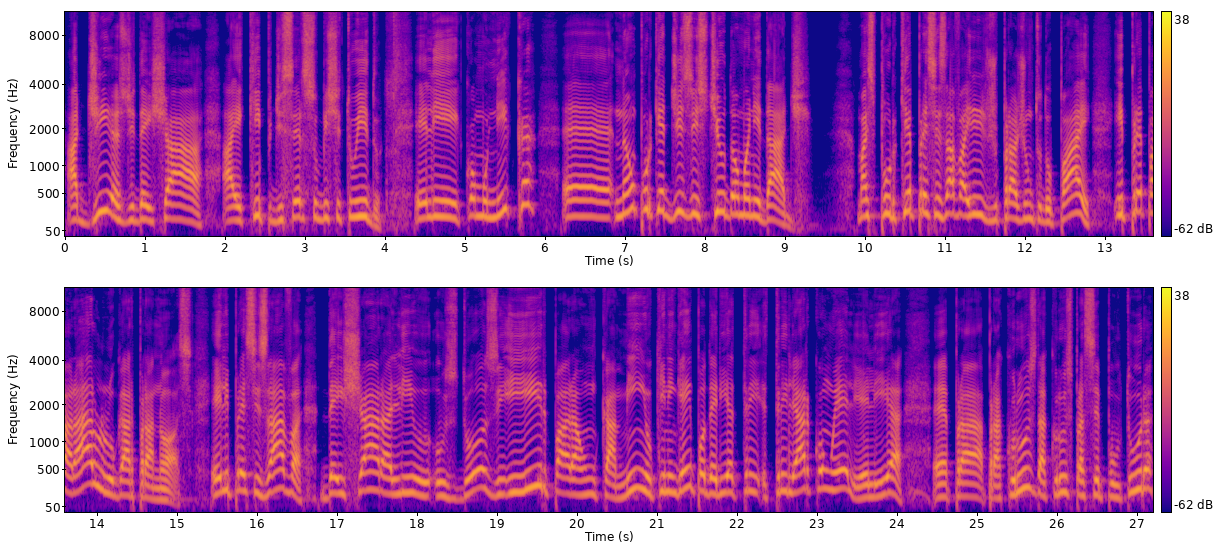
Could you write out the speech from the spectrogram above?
a dias de deixar a equipe de ser substituído. Ele comunica é, não porque desistiu da humanidade mas porque precisava ir para junto do Pai e preparar o lugar para nós. Ele precisava deixar ali os doze e ir para um caminho que ninguém poderia tri trilhar com ele. Ele ia é, para a cruz, da cruz para a sepultura,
